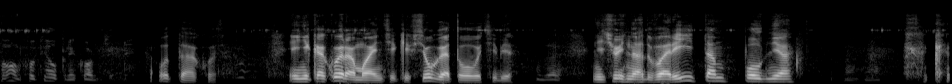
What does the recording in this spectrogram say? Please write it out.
Он купил прикормки. бля. Вот так вот. И никакой романтики, все готово тебе. Да. Ничего не надо варить там полдня. К-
